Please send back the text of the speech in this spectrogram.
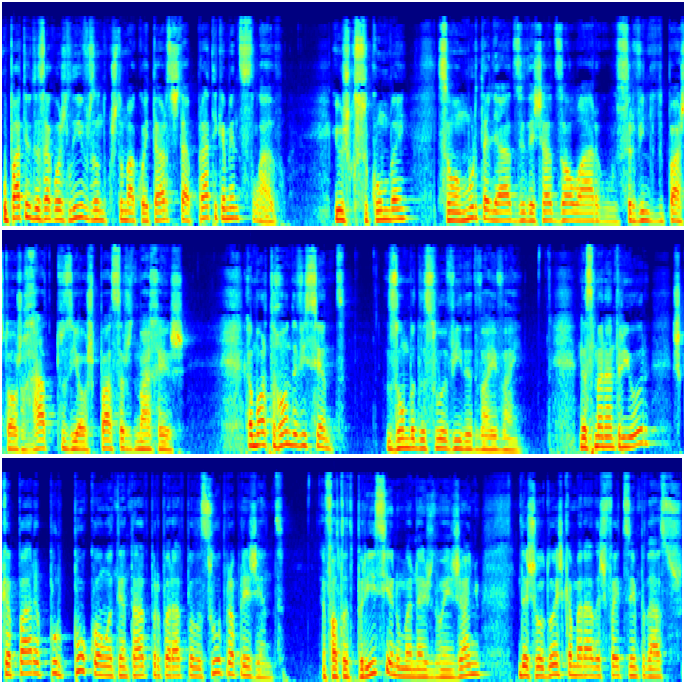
O pátio das águas livres, onde costuma acoitar-se, está praticamente selado. E os que sucumbem são amortalhados e deixados ao largo, servindo de pasto aos ratos e aos pássaros de marrês. A morte ronda Vicente, zomba da sua vida de vai e vem. Na semana anterior, escapara por pouco a um atentado preparado pela sua própria gente. A falta de perícia no manejo do engenho deixou dois camaradas feitos em pedaços,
